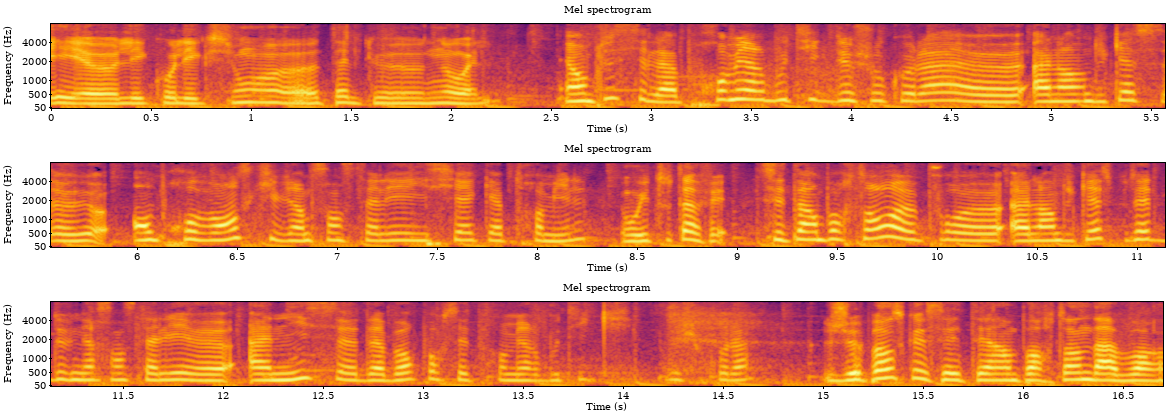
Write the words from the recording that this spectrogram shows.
et euh, les collections telles que Noël. Et en plus, c'est la première boutique de chocolat Alain Ducasse en Provence qui vient de s'installer ici à Cap 3000. Oui, tout à fait. C'était important pour Alain Ducasse peut-être de venir s'installer à Nice d'abord pour cette première boutique de chocolat? Je pense que c'était important d'avoir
